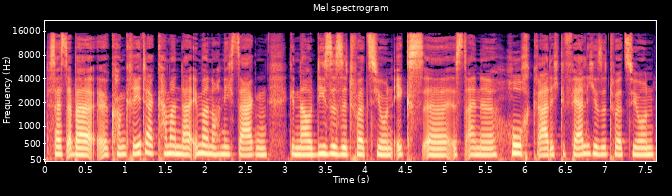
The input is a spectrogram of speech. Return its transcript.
Das heißt aber, äh, konkreter kann man da immer noch nicht sagen, genau diese Situation X äh, ist eine hochgradig gefährliche Situation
